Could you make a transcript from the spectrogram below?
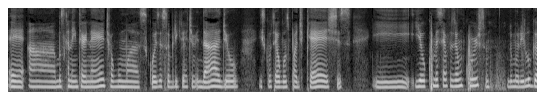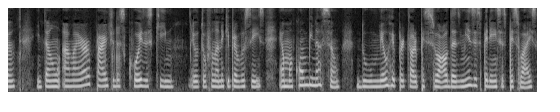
é, a buscar na internet algumas coisas sobre criatividade, eu escutei alguns podcasts e, e eu comecei a fazer um curso do Murilo Gun. Então, a maior parte das coisas que eu tô falando aqui para vocês é uma combinação do meu repertório pessoal, das minhas experiências pessoais,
